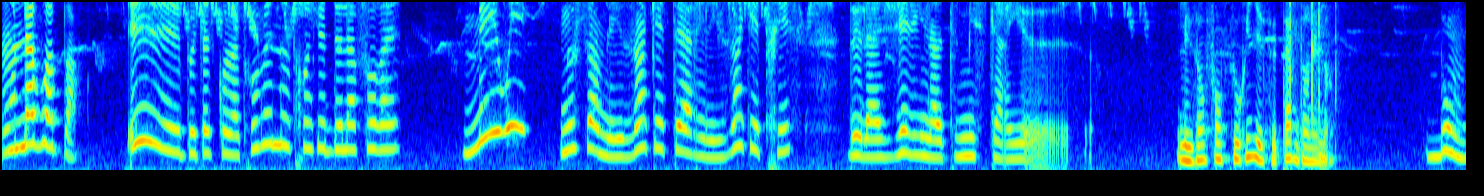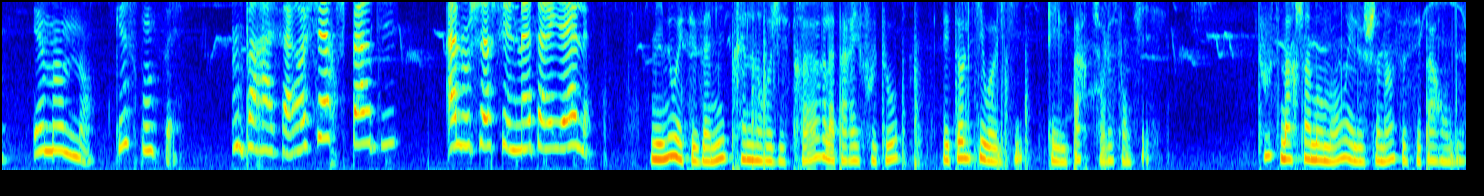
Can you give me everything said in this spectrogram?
on ne la voit pas. Et peut-être qu'on a trouvé notre enquête de la forêt. Mais oui, nous sommes les enquêteurs et les enquêtrices de la gélinotte mystérieuse. Les enfants sourient et se tapent dans les mains. Bon, et maintenant, qu'est-ce qu'on fait? On part à sa recherche, pardi. Allons chercher le matériel. Nino et ses amis prennent l'enregistreur, l'appareil photo, les talkie-walkie et ils partent sur le sentier. Tous marchent un moment et le chemin se sépare en deux.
